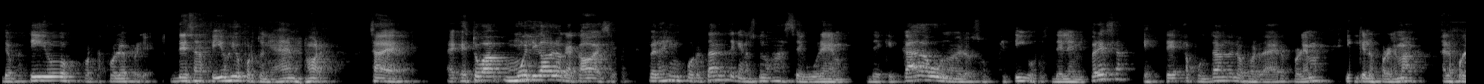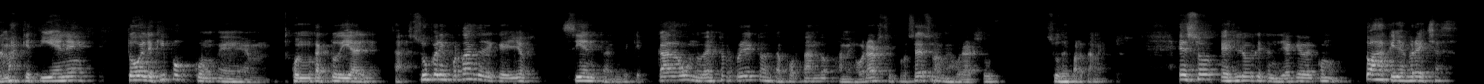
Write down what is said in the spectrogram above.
de objetivos, portafolio de proyectos, desafíos y oportunidades de mejora. ¿Sabes? Esto va muy ligado a lo que acabo de decir pero es importante que nosotros nos aseguremos de que cada uno de los objetivos de la empresa esté apuntando a los verdaderos problemas y que los problemas, a los problemas que tiene todo el equipo con eh, contacto diario. O sea, súper importante de que ellos sientan de que cada uno de estos proyectos está aportando a mejorar su proceso, a mejorar sus, sus departamentos. Eso es lo que tendría que ver con todas aquellas brechas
